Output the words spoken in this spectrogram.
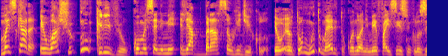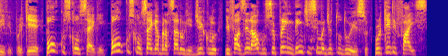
Mas, cara, eu acho incrível como esse anime ele abraça o ridículo. Eu, eu dou muito mérito quando o anime faz isso, inclusive, porque poucos conseguem. Poucos conseguem abraçar o ridículo e fazer algo surpreendente em cima de tudo isso. Porque ele faz.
